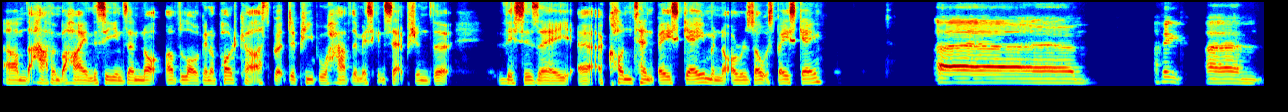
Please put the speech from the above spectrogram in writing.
um, that happened behind the scenes and not a vlog and a podcast. But do people have the misconception that this is a a content based game and not a results based game? Um, I think um,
